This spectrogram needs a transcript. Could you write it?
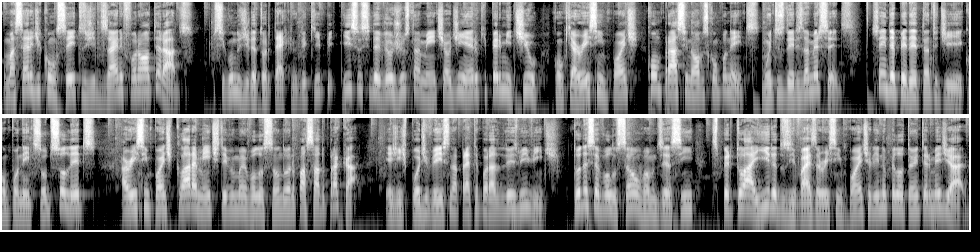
uma série de conceitos de design foram alterados. Segundo o diretor técnico da equipe, isso se deveu justamente ao dinheiro que permitiu com que a Racing Point comprasse novos componentes, muitos deles da Mercedes. Sem depender tanto de componentes obsoletos, a Racing Point claramente teve uma evolução do ano passado para cá, e a gente pôde ver isso na pré-temporada de 2020. Toda essa evolução, vamos dizer assim, despertou a ira dos rivais da Racing Point ali no pelotão intermediário.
